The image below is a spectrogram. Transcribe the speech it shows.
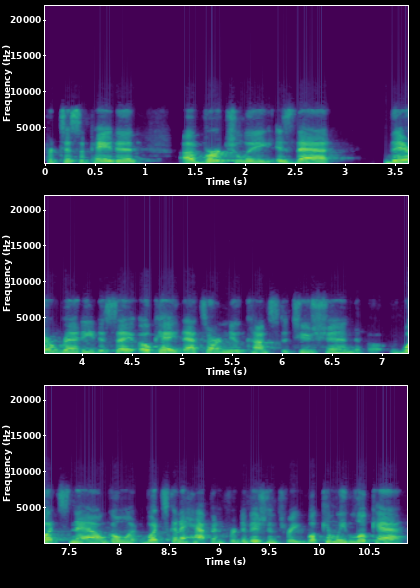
participated uh, virtually. Is that they're ready to say, okay, that's our new constitution. What's now going? What's going to happen for Division Three? What can we look at?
